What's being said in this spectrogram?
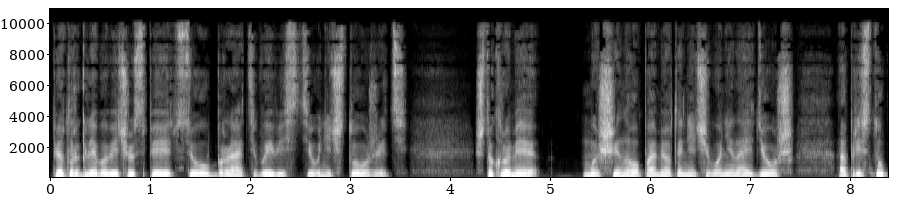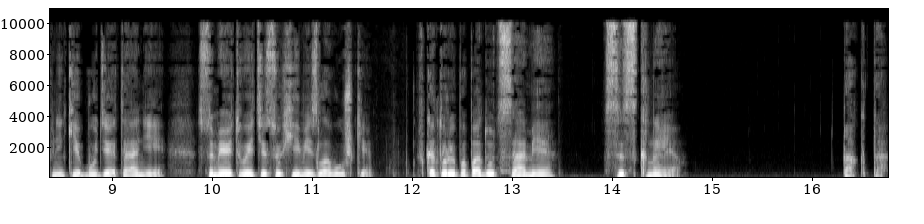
Петр Глебович успеет все убрать, вывести, уничтожить, что кроме мышиного помета ничего не найдешь, а преступники, будь это они, сумеют выйти сухими из ловушки, в которую попадут сами сыскные. Так-то.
